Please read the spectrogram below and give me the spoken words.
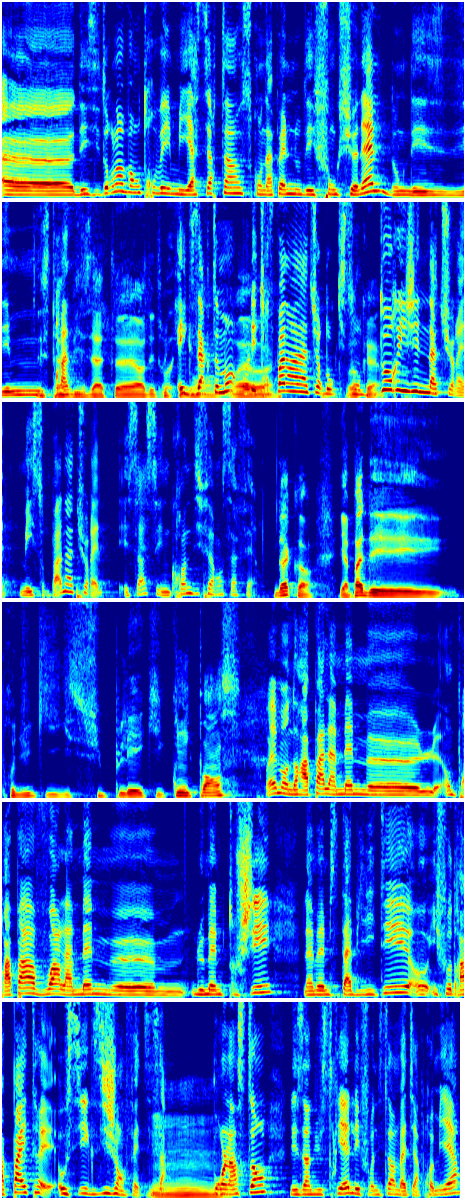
Euh, des hydrolats, on va en trouver, mais il y a certains ce qu'on appelle nous des fonctionnels, donc des, des, Des stabilisateurs, des trucs. Exactement, vont- on les ouais. trouve pas dans la nature, donc ils sont d'origine naturelle, mais ils sont pas naturels. Et ça, c'est une grande différence à faire. D'accord. Il n'y a pas des produits qui suppléent, qui compensent. Ouais, mais on n'aura pas la même, euh, on pourra pas avoir la même, euh, le même toucher, la même stabilité. Euh, Il faudra pas être aussi exigeant en fait, c'est ça. Hmm. Pour l'instant, les industriels, les fournisseurs de matières premières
